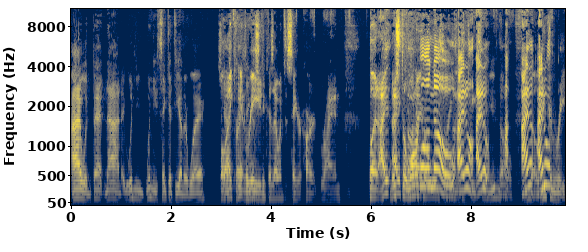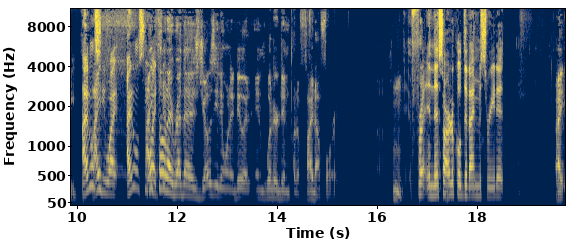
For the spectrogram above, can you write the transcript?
I would bet not. Wouldn't you, wouldn't you think it the other way? Well, I can't think it's- read because I went to Sacred Heart, Ryan. But I, I Mr. thought Walker I, Well, always no, reads. I don't- I don't- You know, I- You I don't- I You don't- can read. I don't I- see why. I don't see I why. thought Jo- I read that as Jose didn't want to do it, and Woodward didn't put a fight up for it. Fr- in this mm-hmm. article did I misread it? I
